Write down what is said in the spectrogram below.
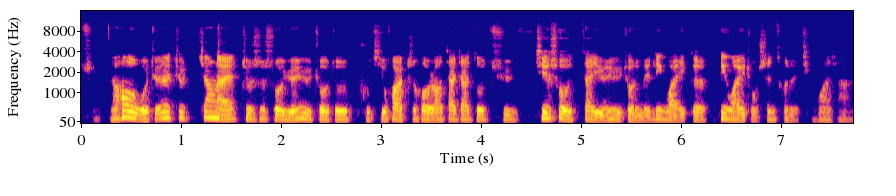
去。然后我觉得，就将来就是说元宇宙就是普及化之后，然后大家都去接受在元宇宙里面另外一个另外一种生存的情况下，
